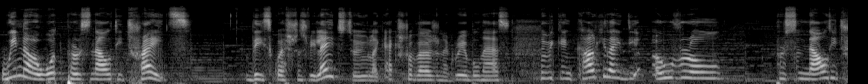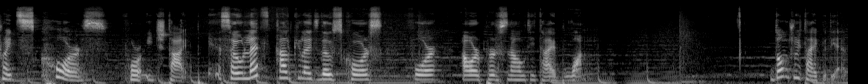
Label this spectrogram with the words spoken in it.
We know what personality traits these questions relate to, like extroversion, agreeableness, so we can calculate the overall personality trait scores for each type. So let's calculate those scores for our personality type 1. Don't retype it yet.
